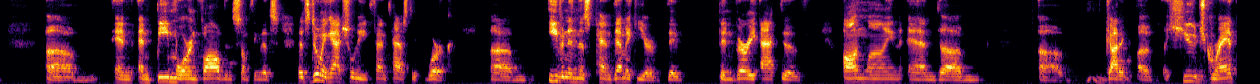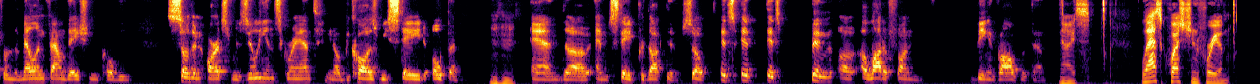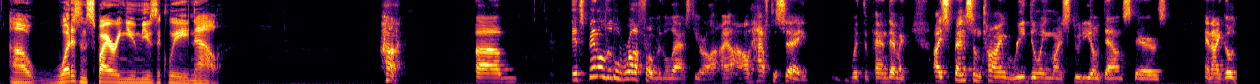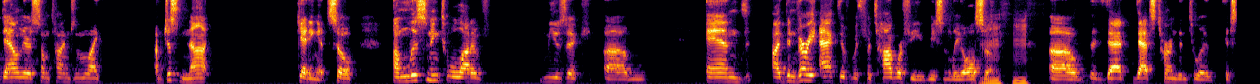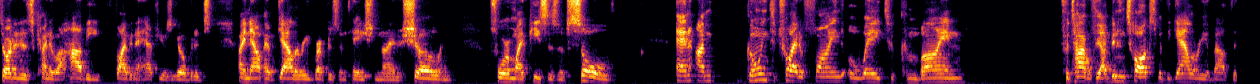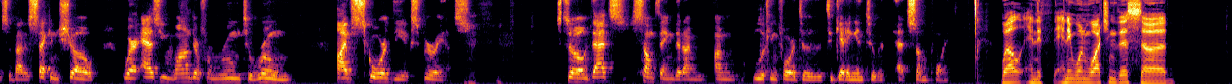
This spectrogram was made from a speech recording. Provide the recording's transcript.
um, and and be more involved in something that's that's doing actually fantastic work um, even in this pandemic year they've been very active online and um, uh, got a, a, a huge grant from the mellon foundation called the Southern Arts Resilience Grant, you know, because we stayed open mm-hmm. and uh, and stayed productive. So it's it it's been a, a, lot of fun being involved with them. Nice. Last question for you: uh, What is inspiring you musically now? Huh. Um, it's been a little rough over the last year. I, I'll have to say, with the pandemic, I spent some time redoing my studio downstairs, and I go down there sometimes and I'm like, I'm just not getting it. So I'm listening to a lot of music, um, and I've been very active with photography recently. Also, mm-hmm. uh, that that's turned into a. It started as kind of a hobby five and a half years ago, but it's. I now have gallery representation. I had a show, and four of my pieces have sold, and I'm going to try to find a way to combine photography. I've been in talks with the gallery about this, about a second show where as you wander from room to room, I've scored the experience. So that's something that I'm I'm looking forward to to getting into it at some point. Well, and if anyone watching this uh,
